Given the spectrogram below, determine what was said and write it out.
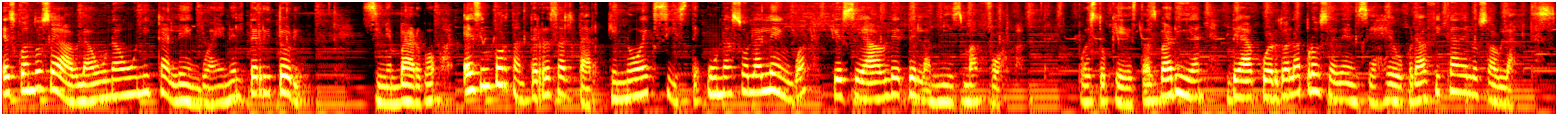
es cuando se habla una única lengua en el territorio. Sin embargo, es importante resaltar que no existe una sola lengua que se hable de la misma forma, puesto que éstas varían de acuerdo a la procedencia geográfica de los hablantes.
